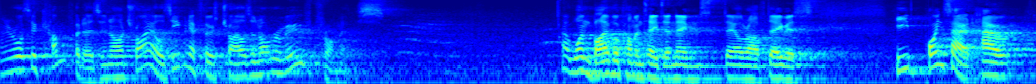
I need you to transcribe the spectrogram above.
And it ought to comfort us in our trials, even if those trials are not removed from us. One Bible commentator named Dale Ralph Davis, he points out how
